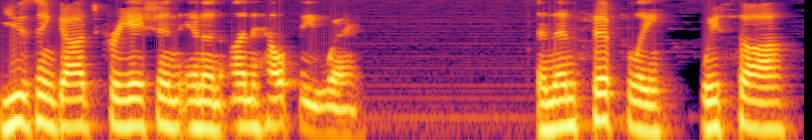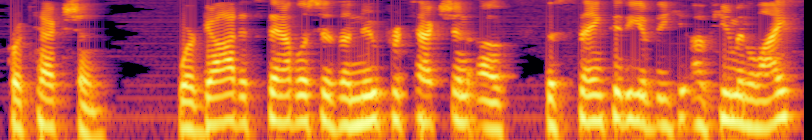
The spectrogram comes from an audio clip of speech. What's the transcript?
using God's creation in an unhealthy way. And then, fifthly, we saw protection where God establishes a new protection of the sanctity of, the, of human life,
